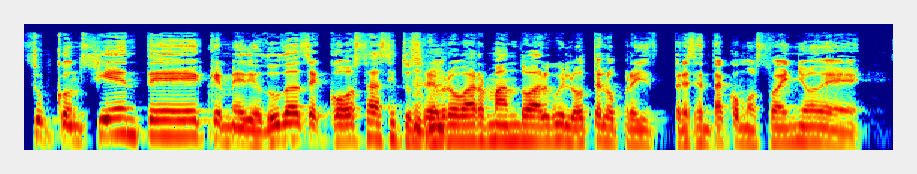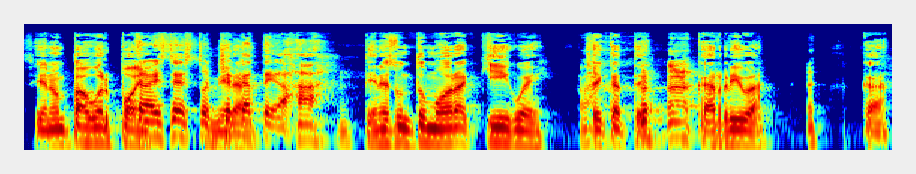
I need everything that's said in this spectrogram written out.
subconsciente, que medio dudas de cosas y tu cerebro va armando algo y luego te lo pre- presenta como sueño de Sí, en un PowerPoint. traes esto, Mira, chécate, ajá. Tienes un tumor aquí, güey. Chécate. Acá arriba. Acá.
